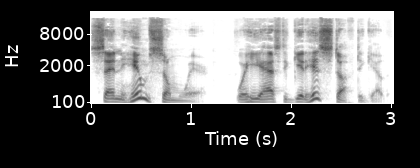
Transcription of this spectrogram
send him somewhere where he has to get his stuff together,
